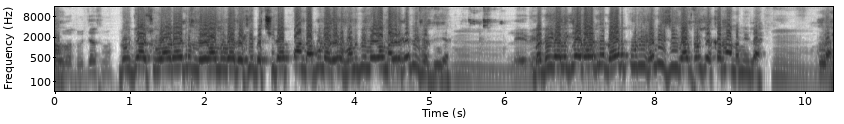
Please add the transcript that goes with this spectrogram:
ਦੂਜਾ ਸੂਆ, ਦੂਜਾ ਸੂਆ? ਦੂਜਾ ਸੂਆ ਲੇਵਾ ਲੂਵਾ ਦੇਖੀ ਬੱਚੀ ਦਾ ਭਾਂਡਾ ਭੁੰਡਾ ਦੇ ਹੁਣ ਵੀ ਲੇਵਾ ਮਗਰ ਕੱਢੀ ਫਿਰਦੀ ਹੈ ਲੈਵੇ ਵੱਡੀ ਗੱਲ ਕੀ ਆ ਡਾਕਟਰ ਬੈਠ ਪੂਰੀ ਠੰਡੀ ਸੀ ਲੈ ਕੋਈ ਚੱਕਰ ਨਾ ਮੰਨੀ ਲੈ। ਹੂੰ ਲੈ।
